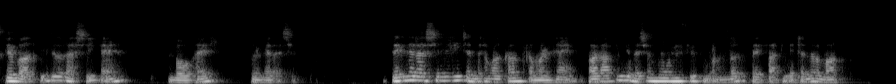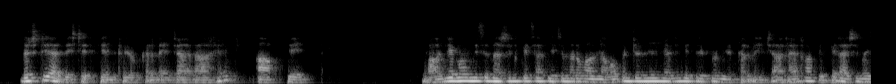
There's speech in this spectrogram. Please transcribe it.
इसके बाद की जो राशि है, वो है सिंह राशि। सिंह राशि में ही चंद्रमा का भ्रमण है और आप ही दशम भाव में स्थित मंगल के साथ यह चंद्रमा दृष्टि अधिष्ठित केंद्र प्रयोग करने जा रहा है। आपके भाग्य भाव में से दर्शन के साथ ये चंद्रमा नव पंचमी यानी कि त्रिकोण में करने जा रहा है। आप के राशि में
